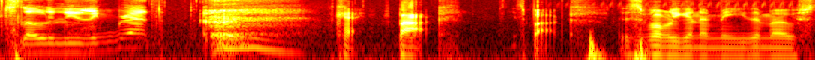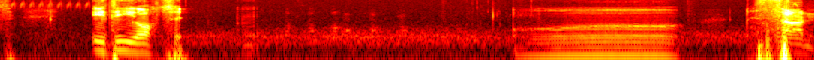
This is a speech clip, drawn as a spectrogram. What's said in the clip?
Slowly losing breath. okay, back. It's back. This is probably gonna be the most idiotic. Oh, sun.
